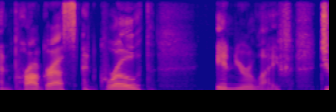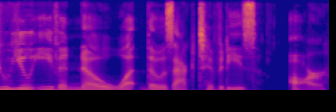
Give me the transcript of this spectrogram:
and progress and growth in your life? Do you even know what those activities are?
